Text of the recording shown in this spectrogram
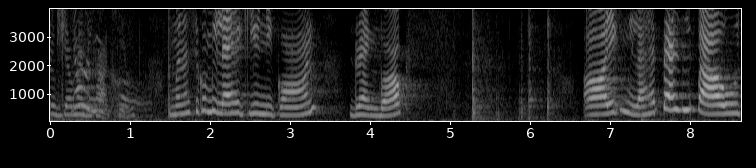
रुक जाओ, मैं दिखाती हूँ। को मिला है कि यूनिकॉर्न ड्राइंग बॉक्स। और एक मिला है पेंसिल पाउच।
